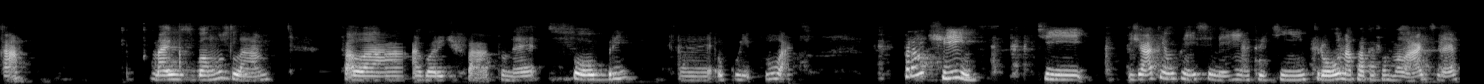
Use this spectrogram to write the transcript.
tá? Mas vamos lá falar agora de fato, né, sobre é, o currículo Lattes. Para ti, que já tem um conhecimento e que entrou na plataforma Lattes, né?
